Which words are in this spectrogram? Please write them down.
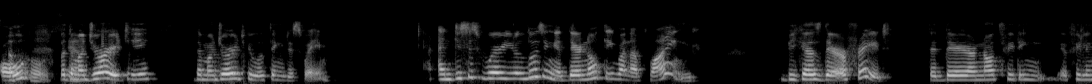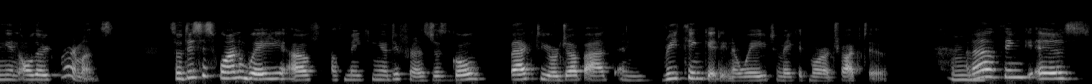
all course, but yeah. the majority the majority will think this way. And this is where you're losing it. They're not even applying because they're afraid that they are not fitting filling in all the requirements so this is one way of of making a difference. Just go back to your job ad and rethink it in a way to make it more attractive. Mm. another thing is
